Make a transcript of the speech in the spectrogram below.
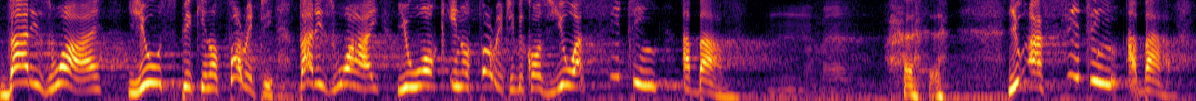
That is why you speak in authority. That is why you walk in authority because you are sitting above. you are sitting above.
